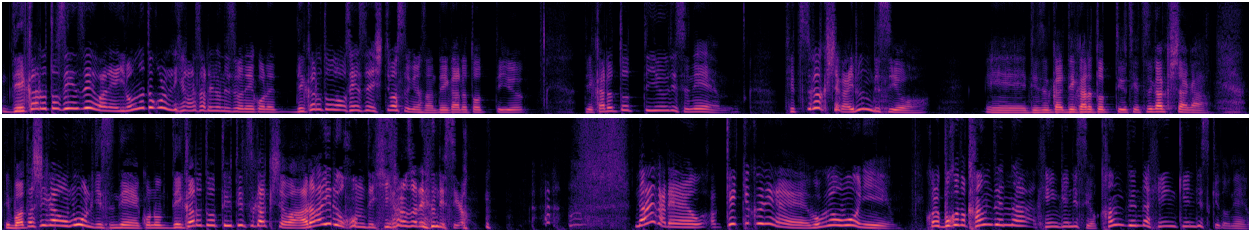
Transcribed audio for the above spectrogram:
デカルト先生はね、いろんなところで批判されるんですよね。これ、デカルト先生知ってます？皆さん、デカルトっていう。デカルトっていうですね、哲学者がいるんですよ。えー、デカルトっていう哲学者が。で、私が思うにですね、このデカルトっていう哲学者はあらゆる本で批判されるんですよ。なんかね、結局ね、僕が思うに、これ僕の完全な偏見ですよ。完全な偏見ですけどね、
